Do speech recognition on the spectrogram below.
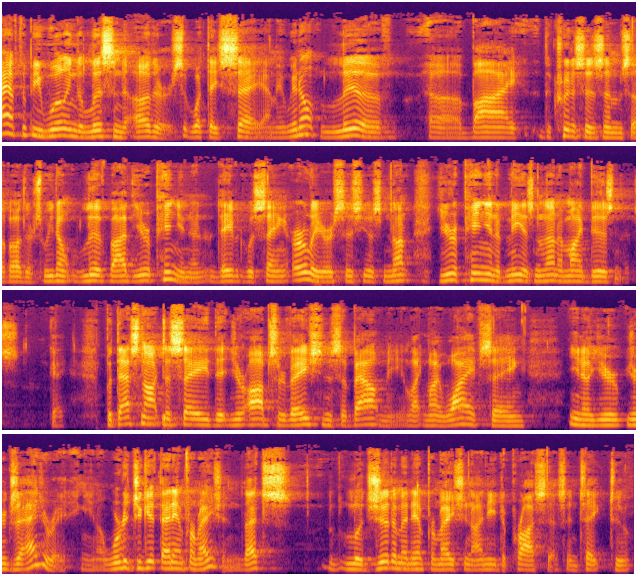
I have to be willing to listen to others, what they say. I mean, we don't live uh, by the criticisms of others. We don't live by your opinion. And David was saying earlier, says, your opinion of me is none of my business. Okay. But that's not to say that your observations about me, like my wife saying, you know, you're, you're exaggerating. You know, where did you get that information? That's legitimate information I need to process and take to,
